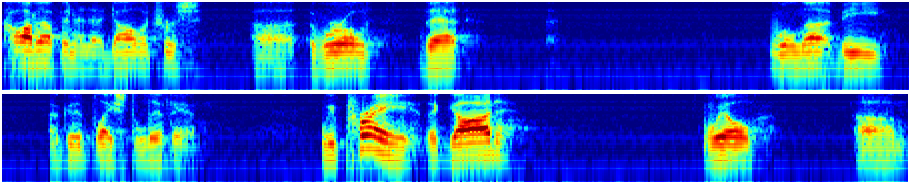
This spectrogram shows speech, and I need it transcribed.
caught up in an idolatrous uh, world that will not be a good place to live in. We pray that God will um,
